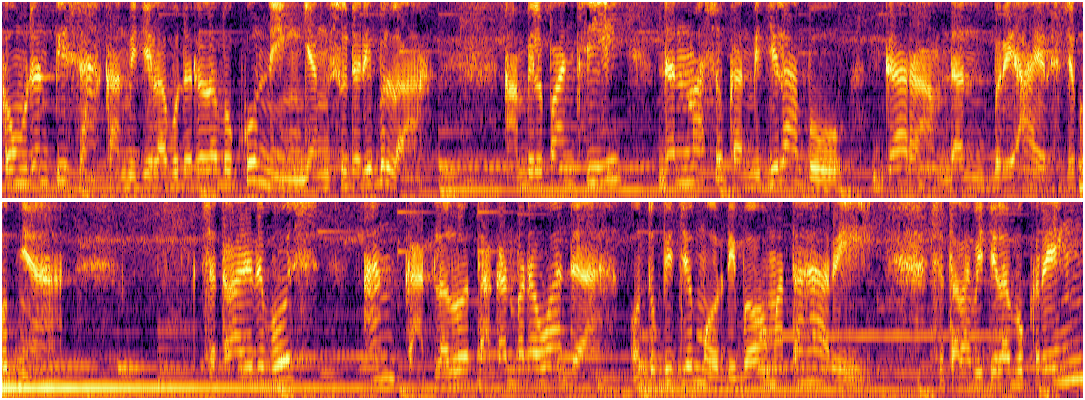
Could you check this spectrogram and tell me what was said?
Kemudian pisahkan biji labu dari labu kuning yang sudah dibelah. Ambil panci dan masukkan biji labu, garam, dan beri air secukupnya. Setelah direbus, angkat lalu letakkan pada wadah untuk dijemur di bawah matahari. Setelah biji labu kering,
